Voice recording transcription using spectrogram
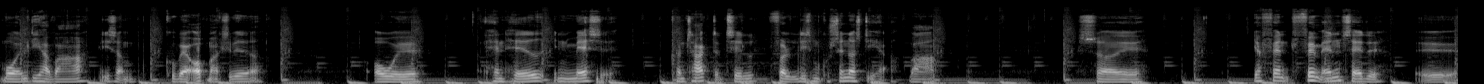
hvor alle de her varer ligesom kunne være opmaksimeret. Og øh, han havde en masse kontakter til folk, der ligesom kunne sende os de her varer. Så øh, jeg fandt fem ansatte, øh,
